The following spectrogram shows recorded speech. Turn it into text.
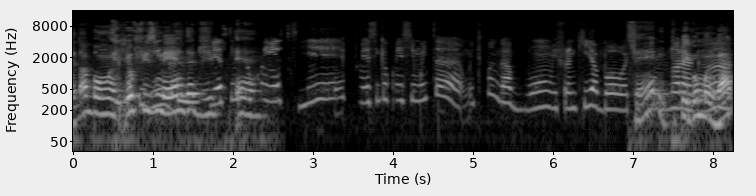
Vai dar bom. aí. Eu fiz merda Foi de. assim que eu É, conheci. Foi assim que eu conheci muita, muito mangá bom e franquia boa. Sério? Tipo, Tu pegou mangá?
